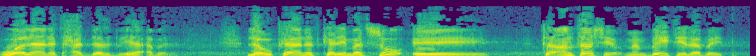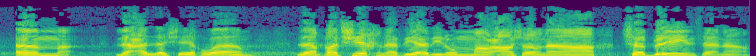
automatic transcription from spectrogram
ولا نتحدث بها أبدا. لو كانت كلمة سوء إيه تنتشر من بيت إلى بيت. أما لعل الشيخ وام لقد شيخنا في هذه الأمة وعاشرناها سبعين سنة.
